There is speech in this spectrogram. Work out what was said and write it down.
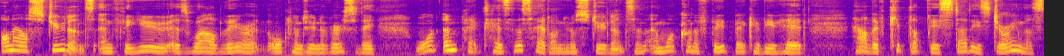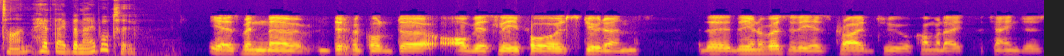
on our students, and for you as well there at Auckland University, what impact has this had on your students, and, and what kind of feedback have you had? How they've kept up their studies during this time? Have they been able to? Yeah, it's been uh, difficult, uh, obviously, for students the the university has tried to accommodate the changes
